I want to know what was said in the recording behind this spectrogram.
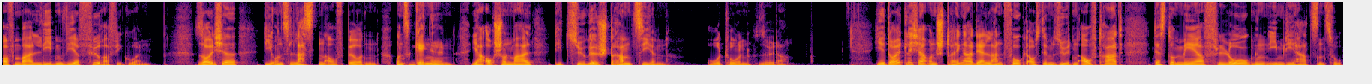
Offenbar lieben wir Führerfiguren. Solche, die uns Lasten aufbürden, uns gängeln, ja auch schon mal die Zügel stramm ziehen. Oton Söder. Je deutlicher und strenger der Landvogt aus dem Süden auftrat, desto mehr flogen ihm die Herzen zu.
